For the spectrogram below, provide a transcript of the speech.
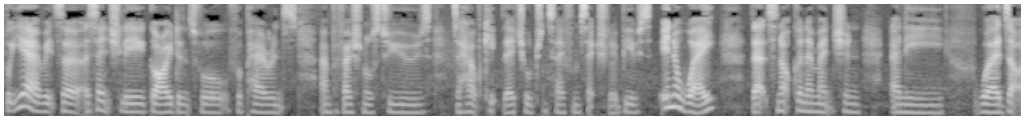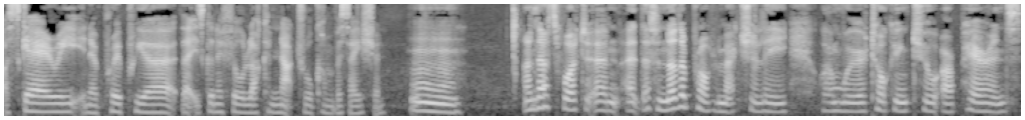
But yeah, it's a, essentially guidance for, for parents and professionals to use to help keep their children safe from sexual abuse in a way that's not going to mention any words that are scary, inappropriate, that is going to feel like a natural conversation. Mm. And that's what um, uh, that's another problem actually when we're talking to our parents.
